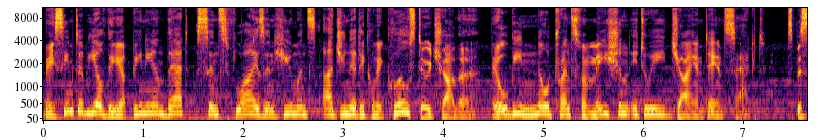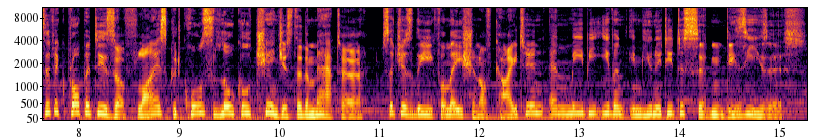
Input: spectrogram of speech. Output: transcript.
They seem to be of the opinion that, since flies and humans are genetically close to each other, there will be no transformation into a giant insect. Specific properties of flies could cause local changes to the matter, such as the formation of chitin and maybe even immunity to certain diseases.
